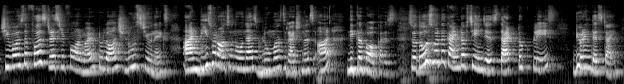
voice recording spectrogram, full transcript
she was the first dress reformer to launch loose tunics and these were also known as Bloomer's Rationals or Knickerbockers. So those were the kind of changes that took place during this time.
